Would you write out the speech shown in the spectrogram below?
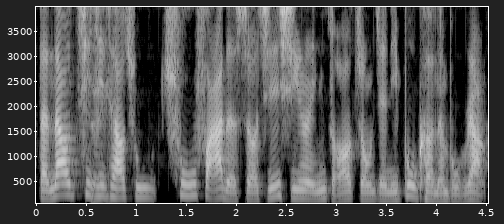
等到汽机车要出出发的时候，其实行人已经走到中间，你不可能不让，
